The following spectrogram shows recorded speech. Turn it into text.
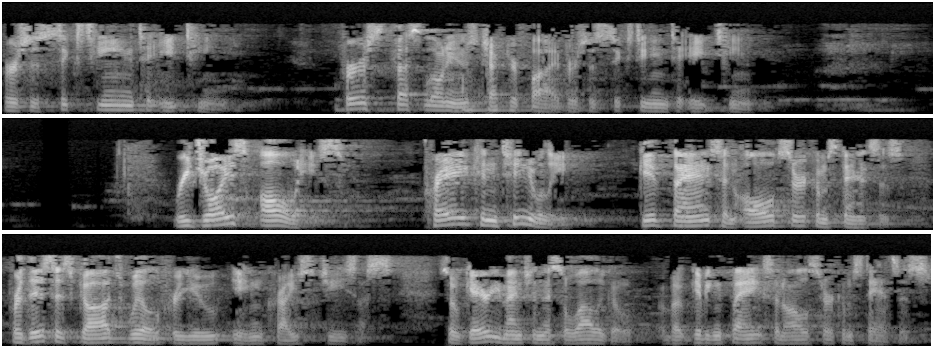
verses 16 to 18. 1 Thessalonians chapter 5, verses 16 to 18. Rejoice always. Pray continually. Give thanks in all circumstances, for this is God's will for you in Christ Jesus. So Gary mentioned this a while ago about giving thanks in all circumstances.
